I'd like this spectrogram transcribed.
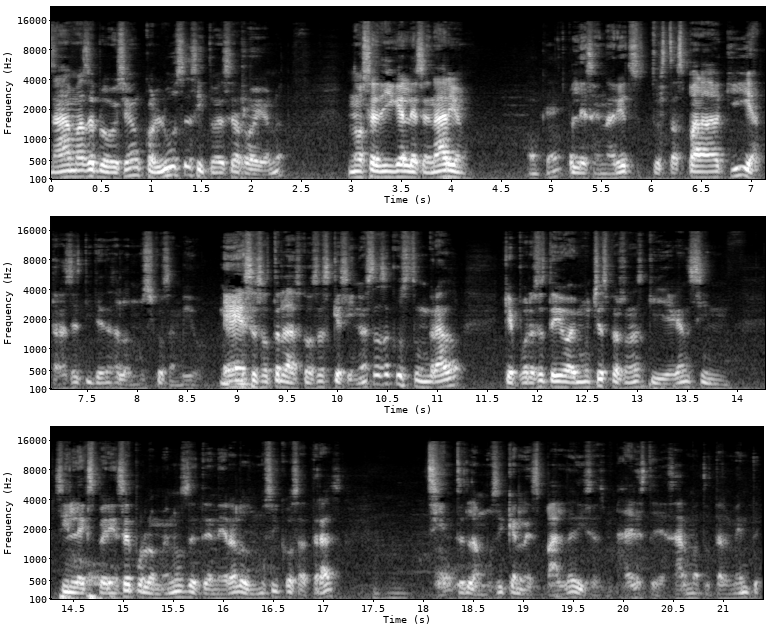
Nada más de producción con luces y todo ese rollo, ¿no? No se diga el escenario. Ok. El escenario, tú estás parado aquí y atrás de ti tienes a los músicos en vivo. Ujú. Esa es otra de las cosas que si no estás acostumbrado, que por eso te digo, hay muchas personas que llegan sin, sin la experiencia por lo menos de tener a los músicos atrás, sientes la música en la espalda y dices, madre, te desarma totalmente.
